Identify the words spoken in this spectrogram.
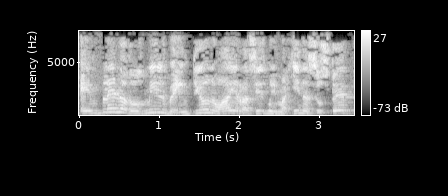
En pleno 2021 hay racismo, imagínese usted.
